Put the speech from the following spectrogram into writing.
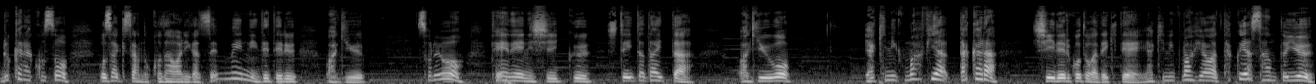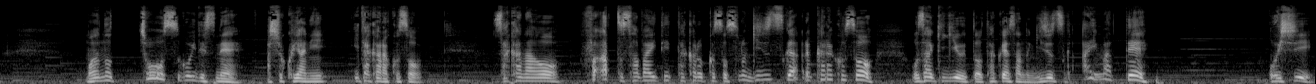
るからこそ尾崎さんのこだわりが前面に出てる和牛それを丁寧に飼育していただいた和牛を焼肉マフィアだから仕入れることができて焼肉マフィアは拓也さんというもうあの超すごいですね和食屋にいたからこそ魚をふわっとさばいていったからこそその技術があるからこそ尾崎牛と拓也さんの技術が相まって美味しい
